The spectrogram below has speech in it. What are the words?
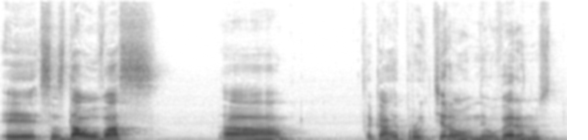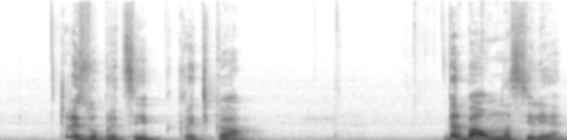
е създал вас а, така, е проектирал неувереност чрез упреци, критика, вербално насилие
